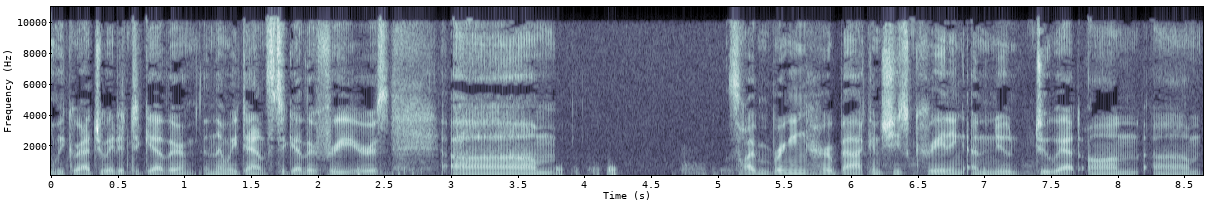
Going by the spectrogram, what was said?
We graduated together, and then we danced together for years. Um, so I'm bringing her back, and she's creating a new duet on um,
